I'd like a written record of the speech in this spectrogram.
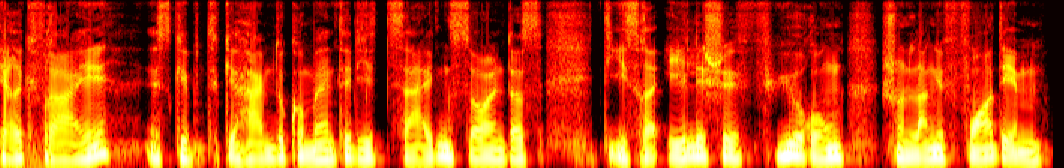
Erik Frey, es gibt Geheimdokumente, die zeigen sollen, dass die israelische Führung schon lange vor dem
